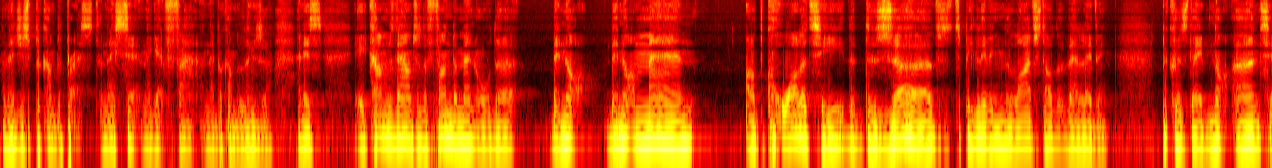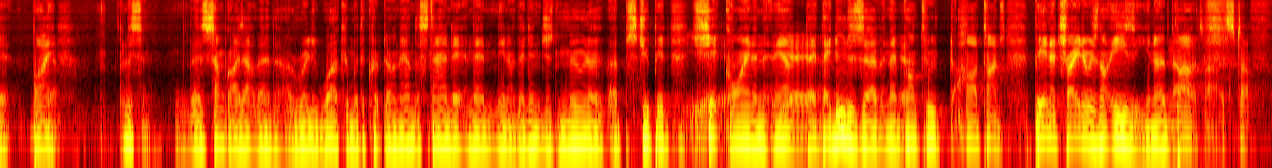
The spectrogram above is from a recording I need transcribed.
and they just become depressed and they sit and they get fat and they become a loser. And it's it comes down to the fundamental that they're not they're not a man of quality that deserves to be living the lifestyle that they're living because they've not earned it by listen there's some guys out there that are really working with the crypto and they understand it and then you know they didn't just moon a, a stupid shit coin and you know, Yeah, they, yeah. they do deserve it and they've gone through hard times being a trader is not easy you know no, but it's, it's tough.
